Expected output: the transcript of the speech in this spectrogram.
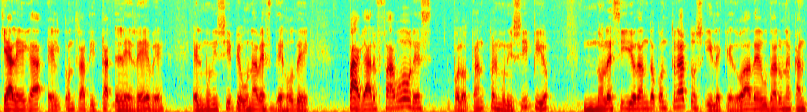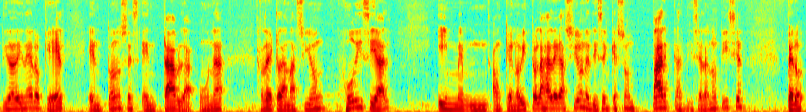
que alega el contratista le debe el municipio una vez dejó de pagar favores, por lo tanto el municipio no le siguió dando contratos y le quedó a deudar una cantidad de dinero que él entonces entabla una reclamación judicial y aunque no he visto las alegaciones, dicen que son parcas, dice la noticia, pero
